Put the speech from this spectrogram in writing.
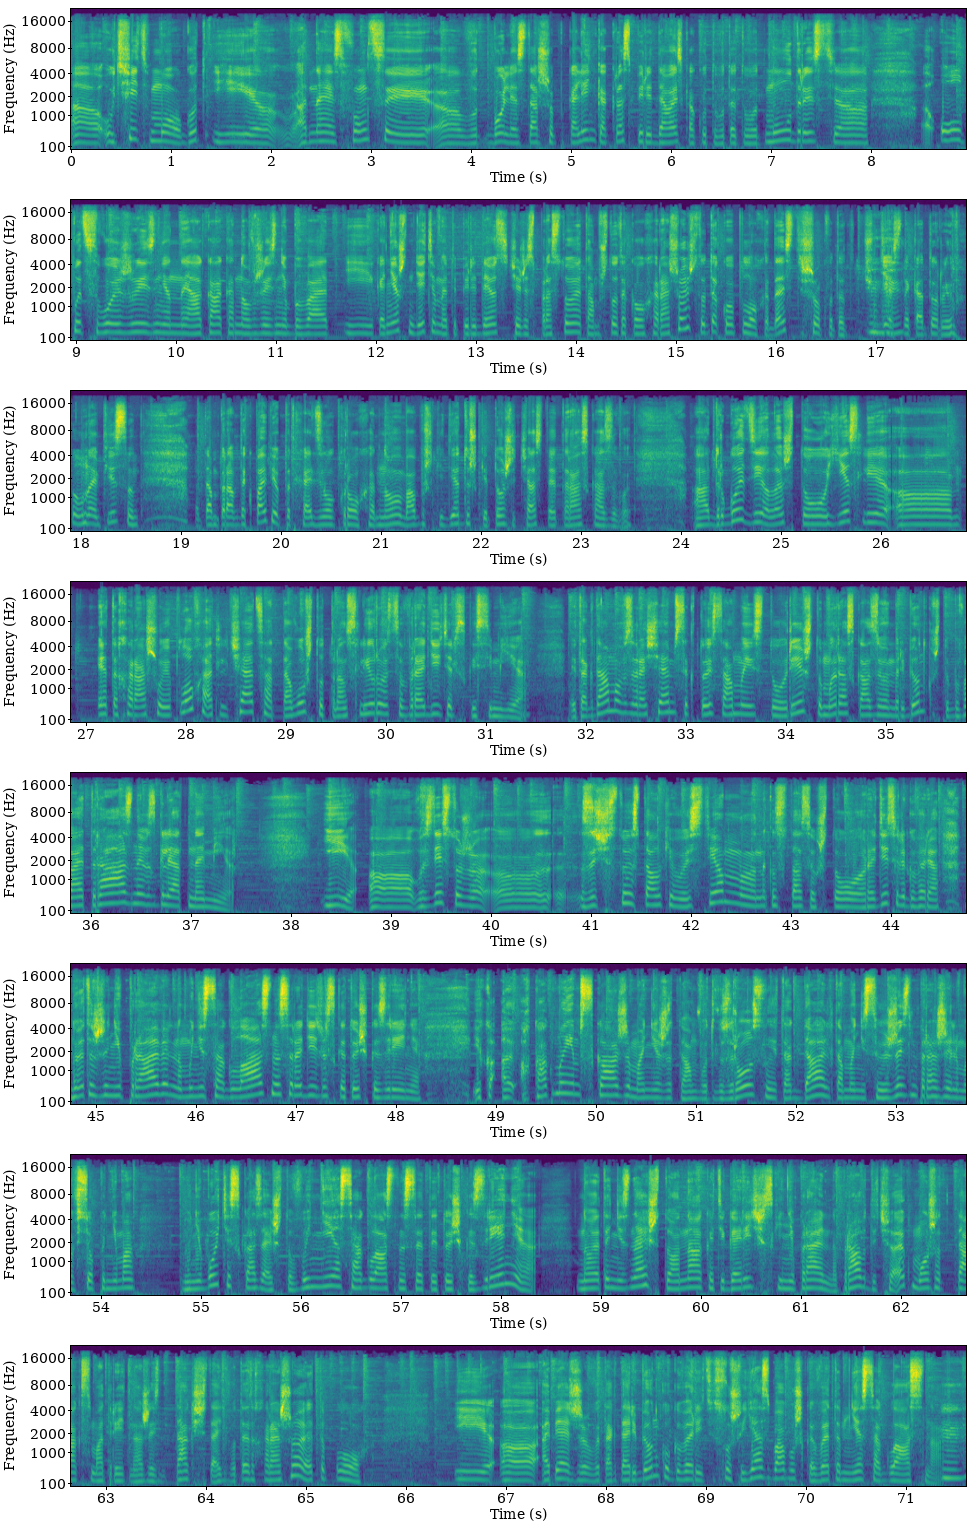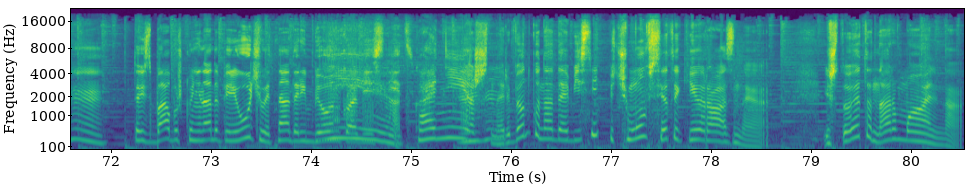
А, Учить могут, и одна из функций э, вот более старшего поколения как раз передавать какую-то вот эту вот мудрость, э, опыт свой жизненный, а как оно в жизни бывает. И, конечно, детям это передается через простое, там, что такое хорошо и что такое плохо, да, стишок вот этот чудесный, который был написан. Там, правда, к папе подходил Кроха, но бабушки, дедушки тоже часто это рассказывают. А другое дело, что если э, это хорошо и плохо отличается от того, что транслируется в родительской семье. И тогда мы возвращаемся к той самой истории, что мы рассказываем ребенку, что бывает разный взгляд на мир. И э, вот здесь тоже э, зачастую сталкиваюсь с тем э, на консультациях, что родители говорят, но это же неправильно, мы не согласны с родительской точкой зрения. И, а, а как мы им скажем, они же там вот взрослые и так далее, там они свою жизнь прожили, мы все понимаем. Но не бойтесь сказать, что вы не согласны с этой точкой зрения, но это не значит, что она категорически неправильна. Правда, человек может так смотреть на жизнь, так считать, вот это хорошо, а это плохо. И э, опять же, вы тогда ребенку говорите, слушай, я с бабушкой в этом не согласна. То есть бабушку не надо переучивать, надо ребенку Нет, объяснить. Конечно, ребенку надо объяснить, почему все такие разные. И что это нормально.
